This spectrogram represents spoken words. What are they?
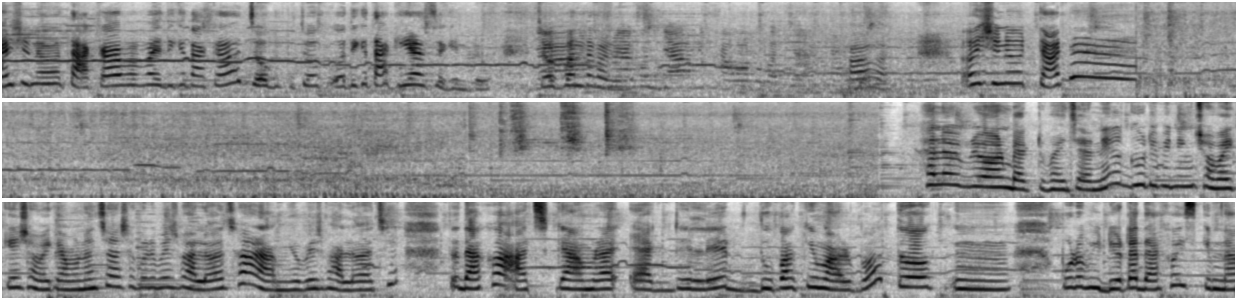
এই শুনো তাকাও বাবা এদিকে তাকাও। চোখ চোখ ওদিকে তাকিয়ে আছে কিন্তু। চোখ বন্ধ করো। বাবা ওই শুনো টাটা। Hello everyone back to my channel good evening সবাইকে। সবাই কেমন আছো? আশা করি বেশ ভালো আছো আর আমিও বেশ ভালো আছি। তো দেখো, আজকে আমরা এক ঢেলে দু পাখি মারবো। তো পুরো ভিডিওটা দেখো, স্কিপ না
